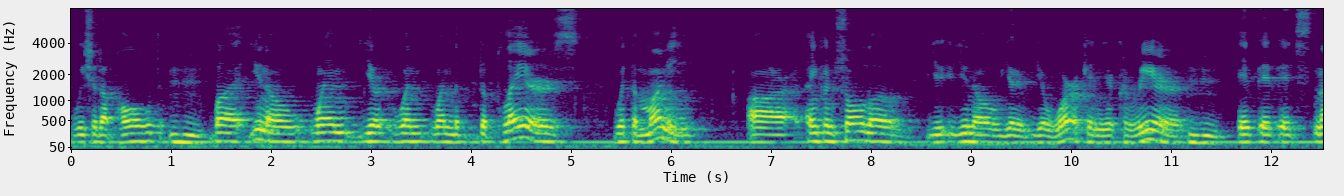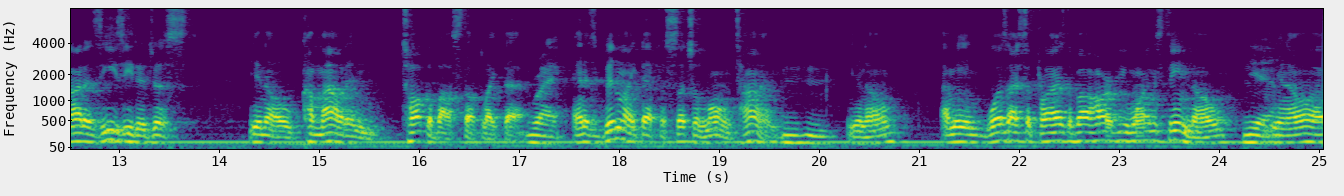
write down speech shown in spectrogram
we should uphold. Mm-hmm. But you know, when you're when when the, the players with the money are in control of you, you know your your work and your career, mm-hmm. it, it, it's not as easy to just you know come out and talk about stuff like that. Right. And it's been like that for such a long time. Mm-hmm. You know. I mean, was I surprised about Harvey Weinstein? No. Yeah. You know, I,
